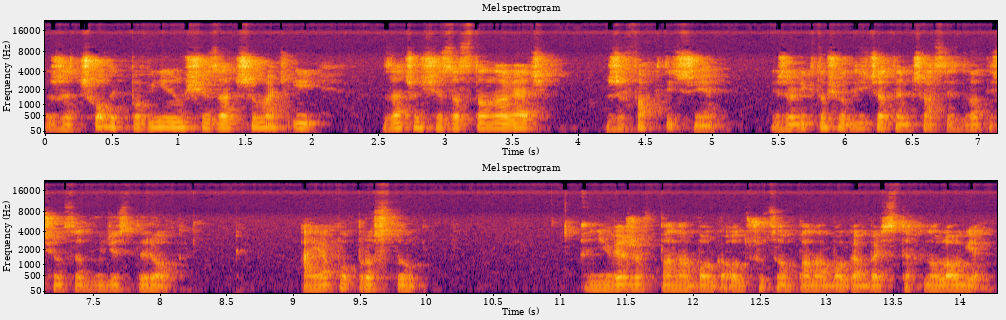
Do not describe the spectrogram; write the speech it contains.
że człowiek powinien się zatrzymać i zacząć się zastanawiać, że faktycznie, jeżeli ktoś odlicza ten czas, jest 2020 rok, a ja po prostu nie wierzę w Pana Boga, odrzucam Pana Boga bez technologii,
